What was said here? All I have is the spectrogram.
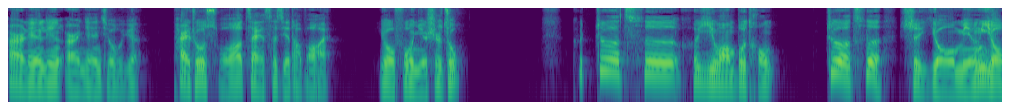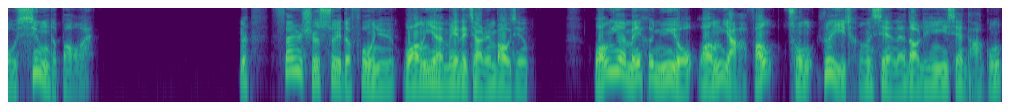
二零零二年九月，派出所再次接到报案，有妇女失踪。可这次和以往不同，这次是有名有姓的报案。那三十岁的妇女王艳梅的家人报警。王艳梅和女友王雅芳从芮城县来到临沂县打工，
